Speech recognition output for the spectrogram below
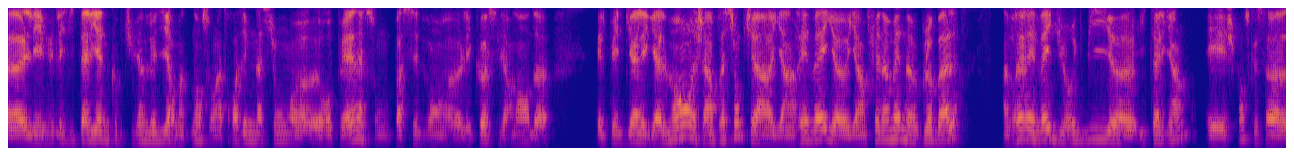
Euh, les, Italiennes, comme tu viens de le dire, maintenant sont la troisième nation euh, européenne. Elles sont passées devant euh, l'Écosse, l'Irlande et le Pays de Galles également. J'ai l'impression qu'il y, a un réveil, il y a un phénomène global, un vrai réveil du rugby italien. Et je pense que ça,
